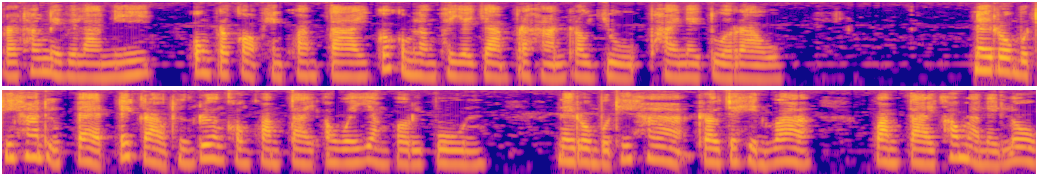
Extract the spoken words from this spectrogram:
กระทั่งในเวลานี้ องค์ประกอบแห่งความตายก็กำลังพยายามประหารเราอยู่ภายในตัวเรา ในโรมบทที่5-8ได้กล่าวถึงเรื่องของความตายเอาไว้อย่างบริบูรณ์ ในโรมบทที่ 5 เราจะเห็นว่า ความตายเข้ามาในโลก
